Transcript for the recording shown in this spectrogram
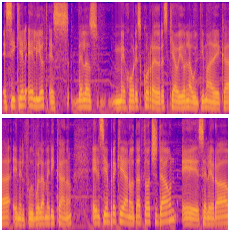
Ezekiel Elliott es de los mejores corredores que ha habido en la última década en el fútbol americano. Él siempre que anota touchdown eh, celebra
